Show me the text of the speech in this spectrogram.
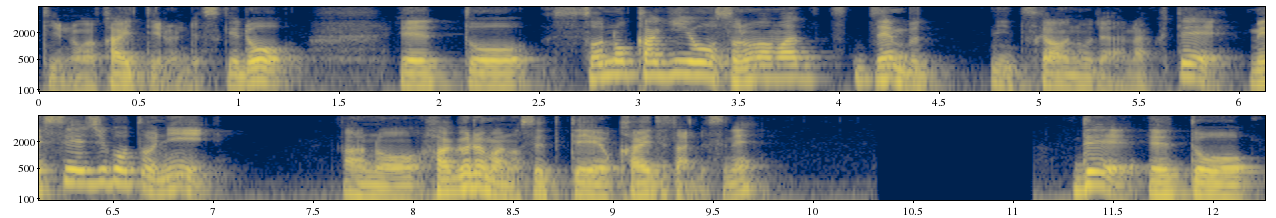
ていうのが書いてるんですけど、えっと、その鍵をそのまま全部に使うのではなくて、メッセージごとに、あの、歯車の設定を変えてたんですね。で、えっと、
